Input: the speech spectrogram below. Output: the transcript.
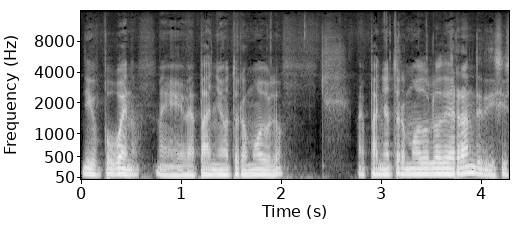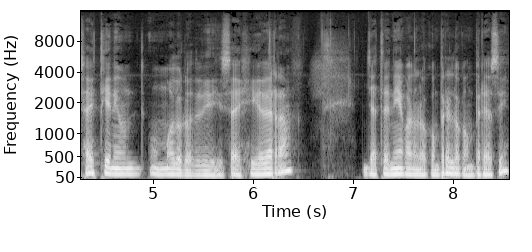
digo, pues bueno, me apaño otro módulo. Me apaño otro módulo de RAM de 16, tiene un, un módulo de 16 GB de RAM. Ya tenía cuando lo compré, lo compré así.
